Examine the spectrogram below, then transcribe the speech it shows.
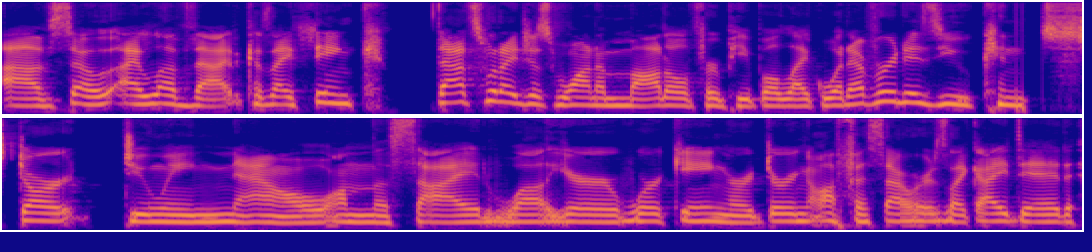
Uh, so I love that because I think that's what I just want to model for people. Like whatever it is you can start doing now on the side while you're working or during office hours, like I did,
